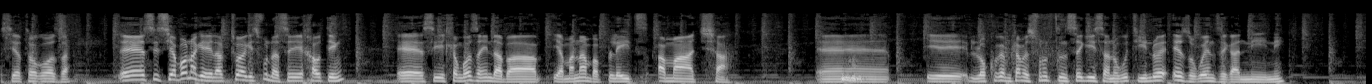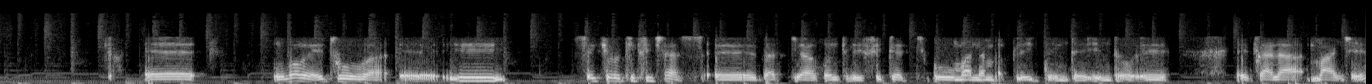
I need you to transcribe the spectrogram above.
Siyathokoza. Eh sisiyabona ke la kuthiwa-ke isifunda se-gauteng eh sihlongoza indaba yama-number plates amatsha. Eh eh, lokho-ke mhlawumbe sifuna ukuqinisekisa nokuthi yinto ezokwenzeka nini? Eh ngibonge ithuba eh security features uh, that are going to be fitted kuma number plate into into eh ecala manje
